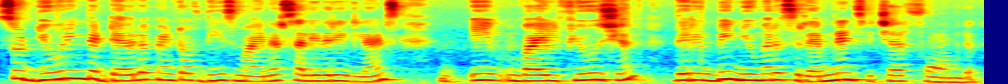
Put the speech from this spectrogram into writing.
So during the development of these minor salivary glands if, while fusion there will be numerous remnants which are formed.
